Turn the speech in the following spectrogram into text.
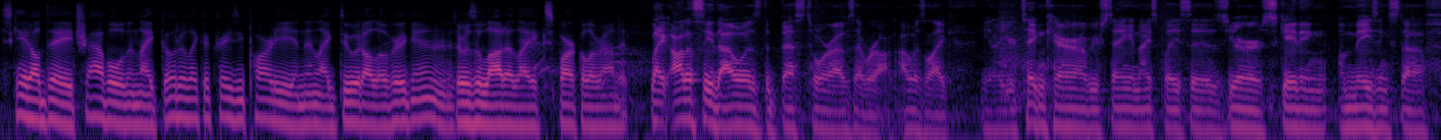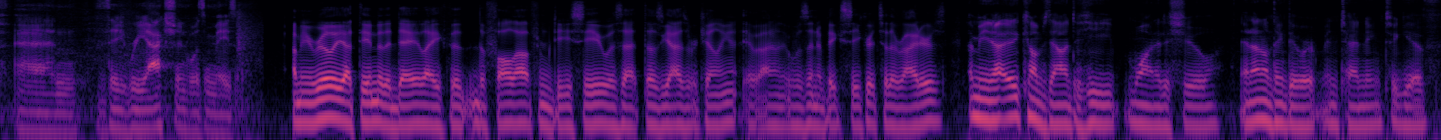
skate all day, travel, and like go to like a crazy party and then like do it all over again. And there was a lot of like sparkle around it. Like honestly, that was the best tour I was ever on. I was like, you know, you're taken care of, you're staying in nice places, you're skating amazing stuff, and the reaction was amazing. I mean, really, at the end of the day, like the, the fallout from DC was that those guys were killing it. It, it wasn't a big secret to the riders. I mean, uh, it comes down to he wanted a shoe, and I don't think they were intending to give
